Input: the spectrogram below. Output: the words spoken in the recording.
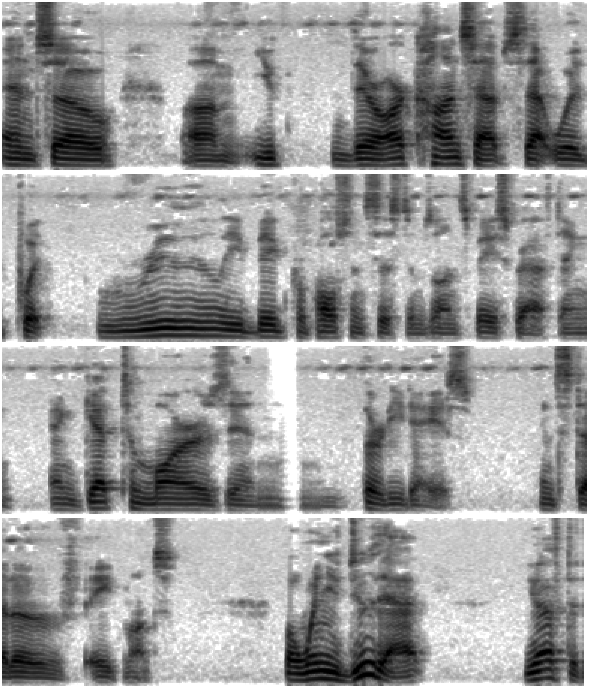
And so um, you, there are concepts that would put really big propulsion systems on spacecraft and, and get to Mars in 30 days instead of eight months. But when you do that, you have to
